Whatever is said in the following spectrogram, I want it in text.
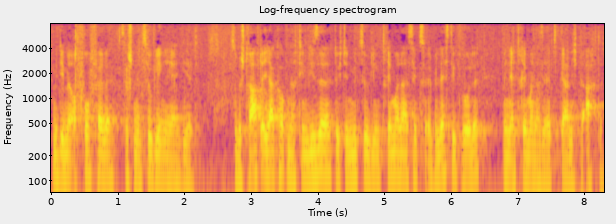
mit dem er auf Vorfälle zwischen den Zöglingen reagiert. So bestraft er Jakob, nachdem dieser durch den Mitzögling Tremala sexuell belästigt wurde, wenn er Tremala selbst gar nicht beachtet.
